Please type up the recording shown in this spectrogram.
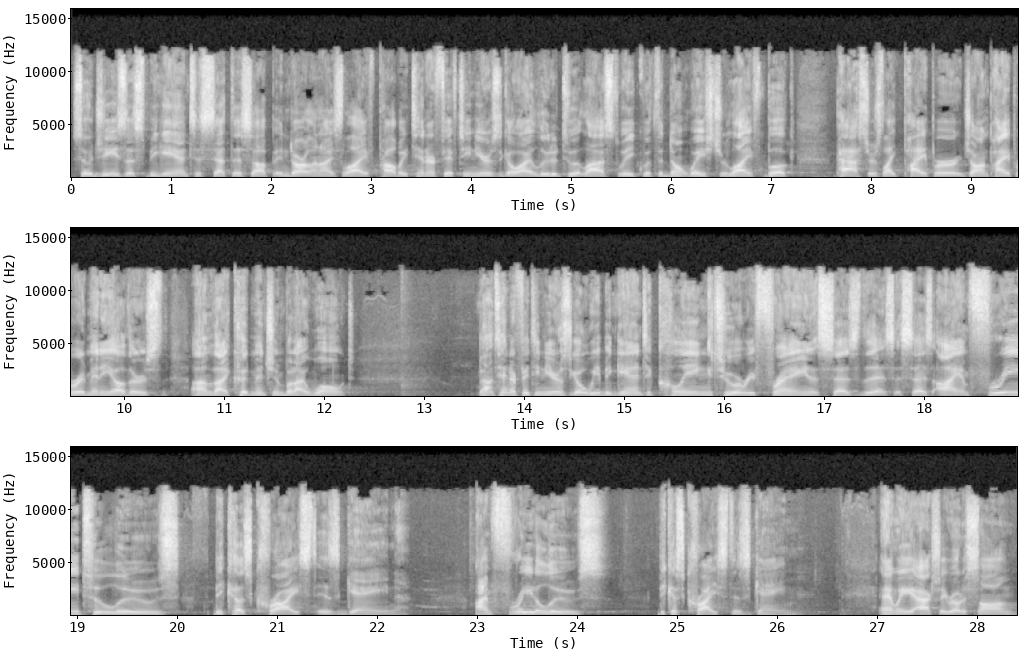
So Jesus began to set this up in Darla and I's life probably 10 or 15 years ago. I alluded to it last week with the Don't Waste Your Life book. Pastors like Piper, John Piper, and many others um, that I could mention, but I won't. About 10 or 15 years ago, we began to cling to a refrain that says this It says, I am free to lose because Christ is gain. I'm free to lose because Christ is gain. And we actually wrote a song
